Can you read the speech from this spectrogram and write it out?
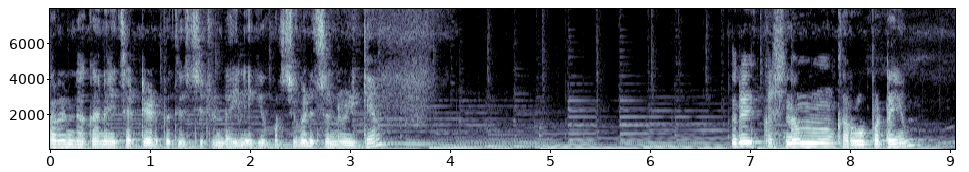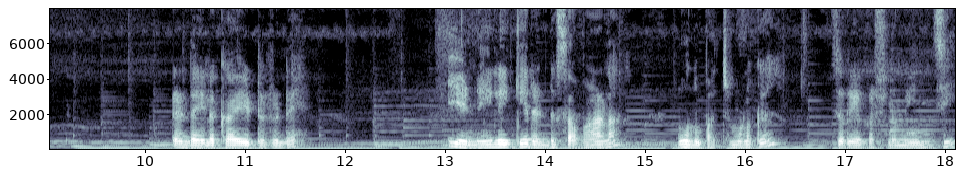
കറി ഉണ്ടാക്കാനായി ചട്ടി അടുപ്പത്ത് വെച്ചിട്ടുണ്ട്. അതിലേക്ക് കുറച്ച് വെളിച്ചെണ്ണ ഒഴിക്കാം. ഒരു കഷ്ണം കറുവപ്പട്ടയും രണ്ട് ഏലക്കായ ഇട്ടിട്ടുണ്ട്. ഈ എണ്ണയിലേക്ക് രണ്ട് സവാള മൂന്ന് പച്ചമുളക് ചെറിയ കഷ്ണം ഇഞ്ചി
